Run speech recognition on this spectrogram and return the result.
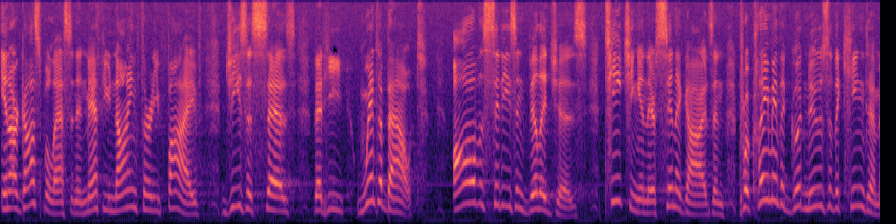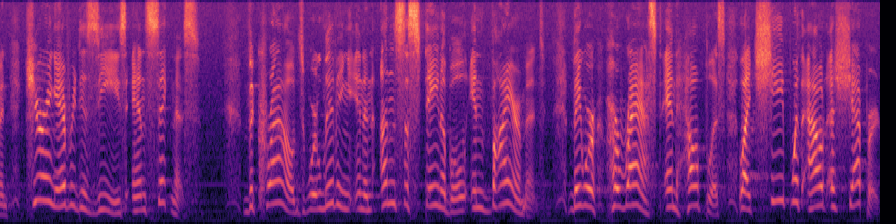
In our gospel lesson in Matthew 9:35, Jesus says that he went about all the cities and villages, teaching in their synagogues and proclaiming the good news of the kingdom and curing every disease and sickness. The crowds were living in an unsustainable environment. They were harassed and helpless, like sheep without a shepherd.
